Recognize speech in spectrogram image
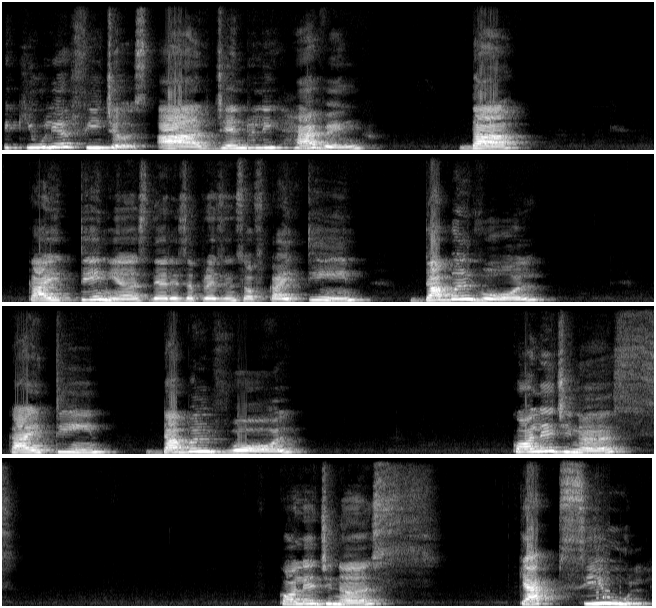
peculiar features are generally having the chitinous, there is a presence of chitin, double wall, chitin, double wall, collagenous collagenous capsule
